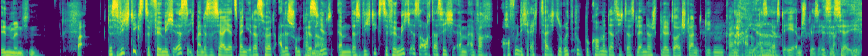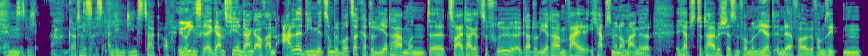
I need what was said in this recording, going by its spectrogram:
In München. Ba Das Wichtigste für mich ist, ich meine, das ist ja jetzt, wenn ihr das hört, alles schon Genau. passiert. Ähm, das Wichtigste für mich ist auch, dass ich ähm, einfach hoffentlich rechtzeitig den Rückflug bekomme, dass ich das Länderspiel Deutschland gegen, keine Ach Ahnung, ja. das erste EM-Spiel sehen es kann. ist ja EM. Es ist nicht- Ach Gott, oh Es Gott. ist an dem Dienstag auch EM. Übrigens äh, ganz vielen Dank auch an alle, die mir zum Geburtstag gratuliert haben und äh, zwei Tage zu früh äh, gratuliert haben, weil ich habe es mir nochmal angehört, ich habe es total beschissen formuliert in der Folge vom siebten,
